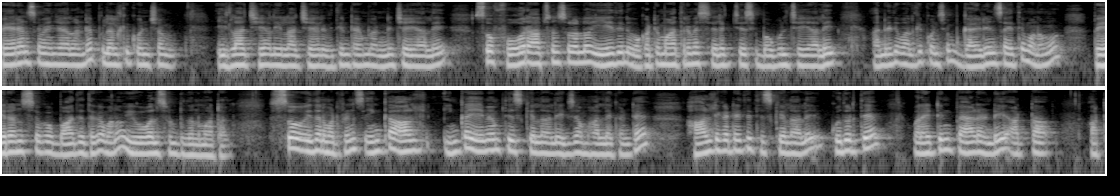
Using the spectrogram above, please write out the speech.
పేరెంట్స్ ఏం చేయాలంటే పిల్లలకి కొంచెం ఇలా చేయాలి ఇలా చేయాలి విత్ ఇన్ టైంలో అన్నీ చేయాలి. సో ఫోర్ ఆప్షన్స్లలో ఏది ఒకటి మాత్రమే సెలెక్ట్ చేసి బబుల్ చేయాలి అనేది వాళ్ళకి కొంచెం గైడెన్స్ అయితే మనము పేరెంట్స్కు బాధ్యతగా మనం ఇవ్వవలసి ఉంటుంది అనమాట సో ఇదనమాట ఫ్రెండ్స్ ఇంకా హాల్ ఇంకా ఏమేమి తీసుకెళ్ళాలి ఎగ్జామ్ హాల్ కంటే హాల్ టికెట్ అయితే తీసుకెళ్ళాలి. కుదిరితే రైటింగ్ ప్యాడ్ అండి అట్టా. అట్ట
